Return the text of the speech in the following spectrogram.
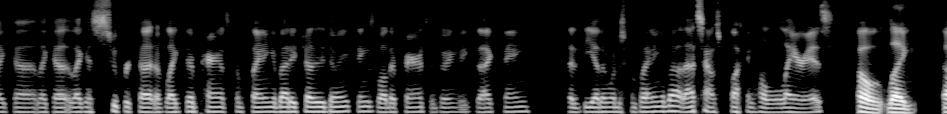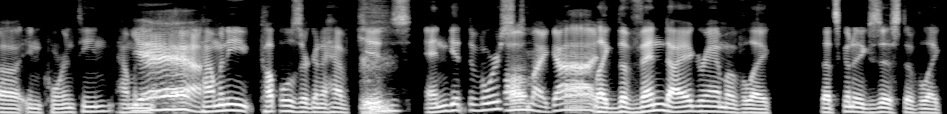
like a like a like a supercut of like their parents complaining about each other doing things while their parents are doing the exact thing that the other one is complaining about. That sounds fucking hilarious. Oh, like uh in quarantine, how many Yeah. how many couples are going to have kids and get divorced? oh my god. like the Venn diagram of like that's going to exist of like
